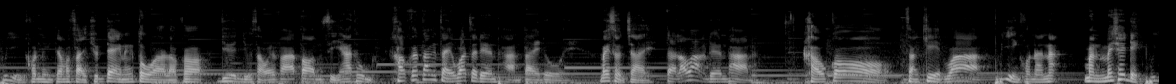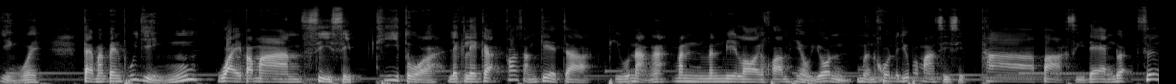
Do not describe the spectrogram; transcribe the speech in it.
ผู้หญิงคนหนึ่งจะมาใส่ชุดแดงทั้งตัว แล้วก็ยืนอยู่เสาไฟฟ้าตอนสี่ห้าทุ่มเขาก็ตั้งใจว่าจะเดินผ่านไปโดย ไม่สนใจ แต่ระหว่างเดินผ่าน เขาก็สังเกตว่าผู้หญิงคนนั้นอะ มันไม่ใช่เด็กผู้หญิงเว้ย แต่มันเป็นผู้หญิงวัยประมาณ 40 ที่ตัวเล็กๆอะ่ะก็สังเกตจากผิวหนังอะ่ะมันมันมีรอยความเหี่ยวย่น เหมือนคนอายุประมาณ 40 ทาปากสีแดงด้วย ซึ่ง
